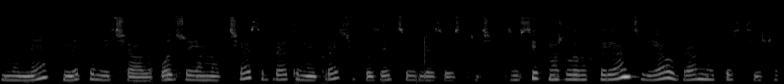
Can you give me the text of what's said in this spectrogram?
Мене не помічала, отже я мав час обрати найкращу позицію для зустрічі. З усіх можливих варіантів я обрав найпростіший.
